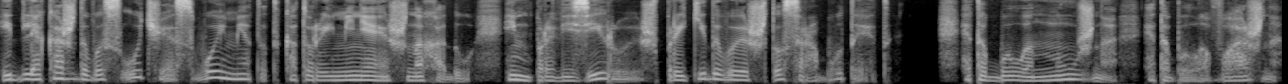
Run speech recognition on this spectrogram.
И для каждого случая свой метод, который меняешь на ходу, импровизируешь, прикидываешь, что сработает. Это было нужно, это было важно.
